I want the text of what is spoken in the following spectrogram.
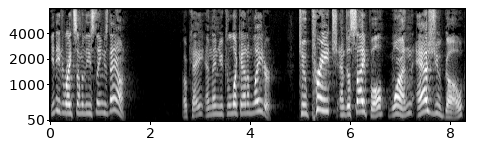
you need to write some of these things down. Okay? And then you can look at them later. To preach and disciple, one, as you go,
